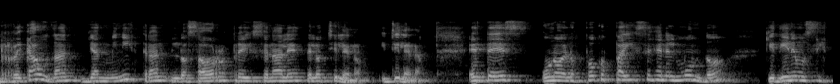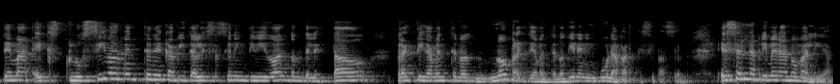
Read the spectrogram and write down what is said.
recaudan y administran los ahorros previsionales de los chilenos y chilenas. Este es uno de los pocos países en el mundo que tiene un sistema exclusivamente de capitalización individual donde el Estado prácticamente no, no prácticamente no tiene ninguna participación. Esa es la primera anomalía.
